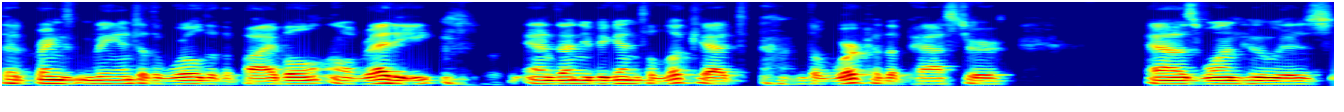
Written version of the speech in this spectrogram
that brings me into the world of the Bible already. And then you begin to look at the work of the pastor as one who is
